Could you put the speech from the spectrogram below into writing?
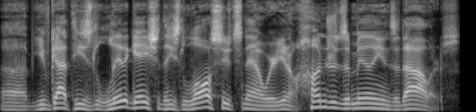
Uh, you've got these litigation, these lawsuits now where, you know, hundreds of millions of dollars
